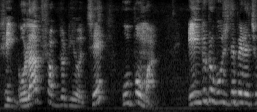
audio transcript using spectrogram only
সেই গোলাপ শব্দটি হচ্ছে উপমান। এই দুটো বুঝতে পেরেছ?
